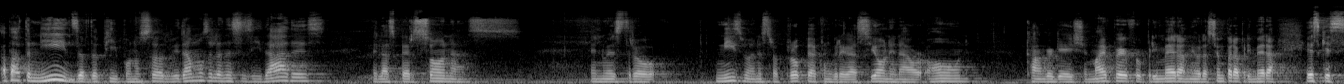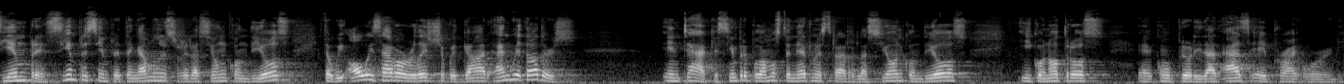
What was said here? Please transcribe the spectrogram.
about the needs of the people. Nos olvidamos de las necesidades de las personas en nuestro misma, nuestra propia congregación, in our own congregation. My prayer for primera, mi oración para primera, es que siempre, siempre, siempre tengamos nuestra relación con Dios, that we always have our relationship with God and with others intact, que siempre podamos tener nuestra relación con Dios y con otros como prioridad, as a priority.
